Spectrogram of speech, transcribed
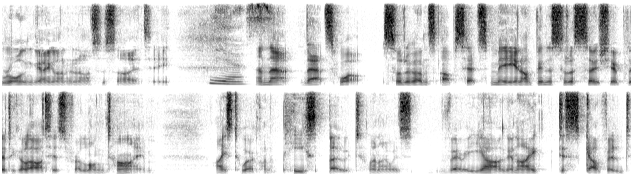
wrong going on in our society, Yes. and that that's what sort of upsets me. And I've been a sort of socio-political artist for a long time. I used to work on a peace boat when I was very young, and I discovered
